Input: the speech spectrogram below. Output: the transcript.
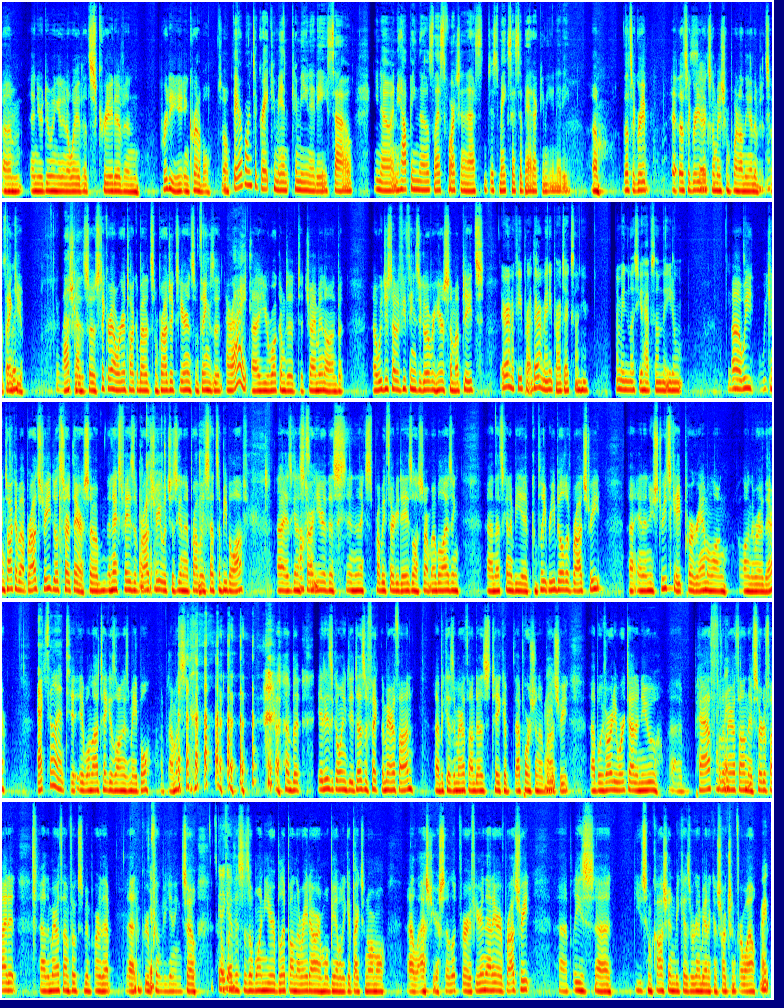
um, and you're doing it in a way that's creative and pretty incredible. So Fairborn's a great commun- community. So, you know, and helping those less fortunate us just makes us a better community. That's a great that's a great So- exclamation point on the end of it. So thank you. You're welcome. So stick around. We're going to talk about some projects here and some things that All right. uh, you're welcome to, to chime in on. But uh, we just have a few things to go over here. Some updates. There are a few. Pro- there are many projects on here. I mean, unless you have some that you don't. Uh, we we can talk about Broad Street. Let's start there. So the next phase of Broad Okay. Street, which is going to probably set some people off, uh, is going to start here this in the next probably 30 days. I'll start mobilizing. And that's going to be a complete rebuild of Broad Street uh, and a new streetscape program along along the road there. Excellent. It, it will not take as long as Maple, I promise. Uh, but it is going to. It does affect the marathon uh, because the marathon does take up that portion of Broad Street. Uh, but we've already worked out a new uh, path for the marathon. They've certified it. Uh, the marathon folks have been part of that that group from the beginning. So hopefully go. this is a one year blip on the radar, and we'll be able to get back to normal uh, last year. So look for if you're in that area of Broad Street, uh, please uh, use some caution because we're going to be under construction for a while. Right.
